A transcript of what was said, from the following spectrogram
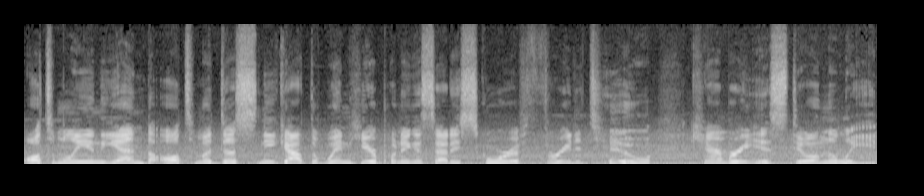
ultimately, in the end, the Altima does sneak out the win here, putting us at a score of 3 to 2. Camry is still in the lead.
